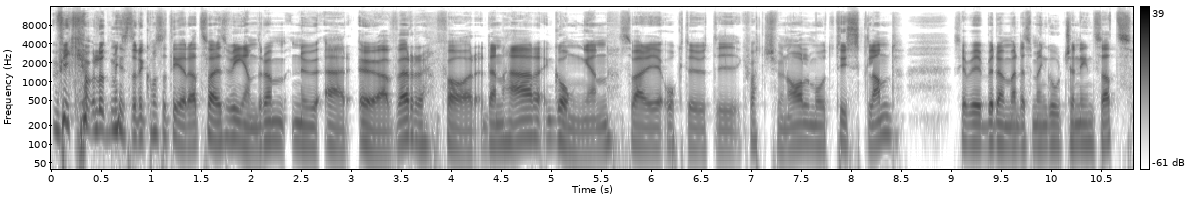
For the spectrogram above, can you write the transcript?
vi kan väl åtminstone konstatera att Sveriges VM-dröm nu är över för den här gången. Sverige åkte ut i kvartsfinal mot Tyskland. Ska vi bedöma det som en godkänd insats?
